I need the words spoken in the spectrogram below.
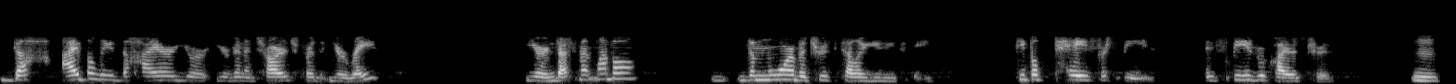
the, I believe the higher you're, you're going to charge for the, your rate, your investment level, the more of a truth teller you need to be. People pay for speed and speed requires truth. Mm.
